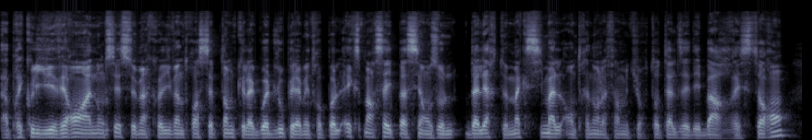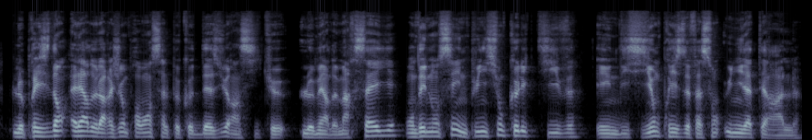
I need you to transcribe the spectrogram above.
Après qu'Olivier Véran a annoncé ce mercredi 23 septembre que la Guadeloupe et la métropole ex-Marseille passaient en zone d'alerte maximale entraînant la fermeture totale des bars-restaurants, le président LR de la région Provence-Alpes-Côte d'Azur ainsi que le maire de Marseille ont dénoncé une punition collective et une décision prise de façon unilatérale.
